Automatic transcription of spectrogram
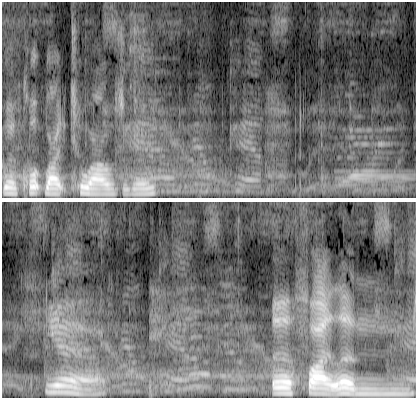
Woke up like two hours ago. Yeah. Earth Island.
